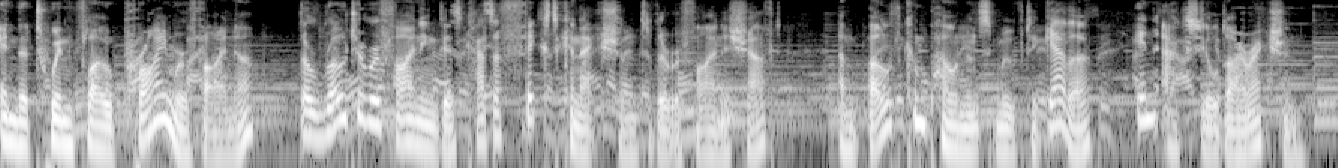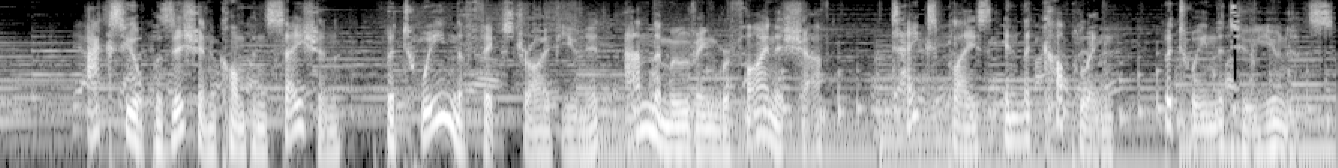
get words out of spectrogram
In the twin flow prime refiner, the rotor refining disc has a fixed connection to the refiner shaft and both components move together in axial direction. Axial position compensation between the fixed drive unit and the moving refiner shaft takes place in the coupling between the two units.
